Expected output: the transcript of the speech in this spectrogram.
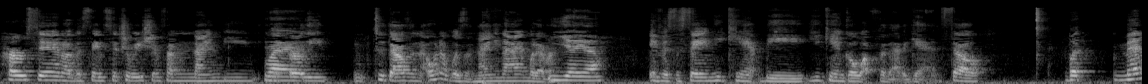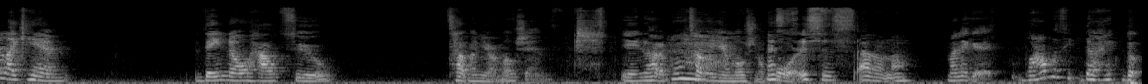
person or the same situation from ninety, Right. early two thousand. Oh no, was it ninety nine? Whatever. Yeah, yeah. if it's the same, he can't be, he can't go up for that again. So, but men like him, they know how to tug on your emotions. Yeah, you know how to tug on your emotional It's, it's just, I don't know. My nigga, why was he the the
